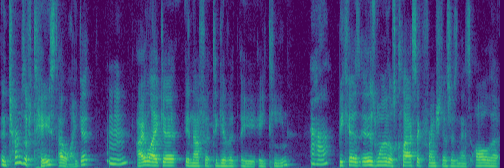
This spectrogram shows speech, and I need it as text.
in terms of taste, I like it. Mm-hmm. I like it enough to give it a 18 Uh huh. because it is one of those classic French dishes, and it's all the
